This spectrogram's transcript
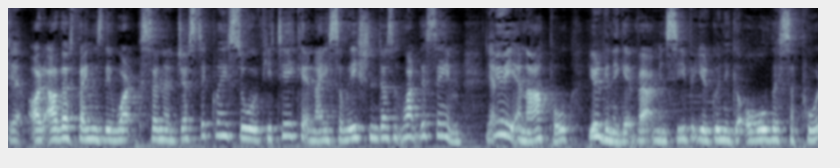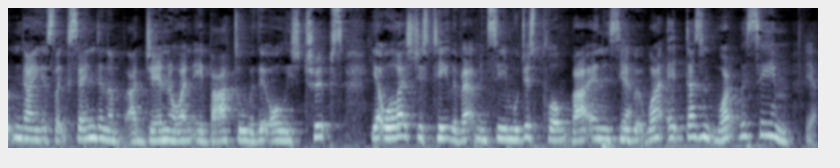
Yep. Or other things they work synergistically. So if you take it in isolation, it doesn't work the same. Yep. You eat an apple, you're going to get vitamin C, but you're going to get all the supporting gang. It's like sending a, a general into battle without all these troops. Yeah, well, let's just take the vitamin C and we'll just plonk that in and see what what it doesn't work the same. Yeah.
